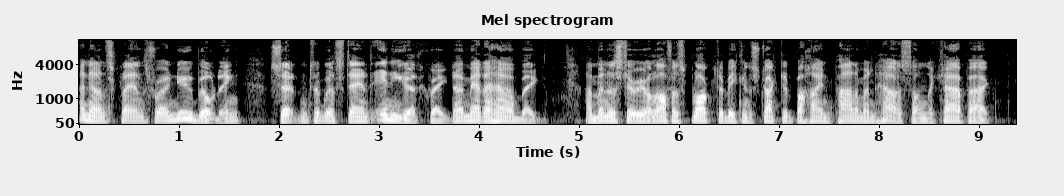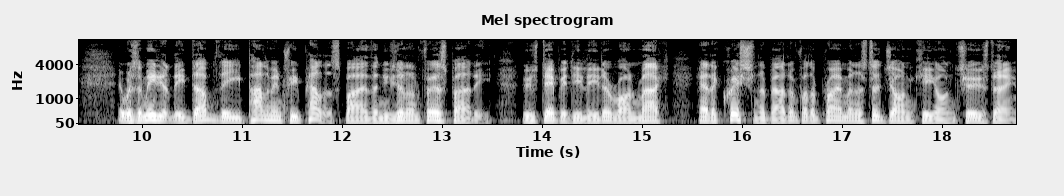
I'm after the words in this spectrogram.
announced plans for a new building certain to withstand any earthquake, no matter how big. A ministerial office block to be constructed behind Parliament House on the car park. It was immediately dubbed the Parliamentary Palace by the New Zealand First Party, whose deputy leader, Ron Mark, had a question about it for the Prime Minister, John Key, on Tuesday.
